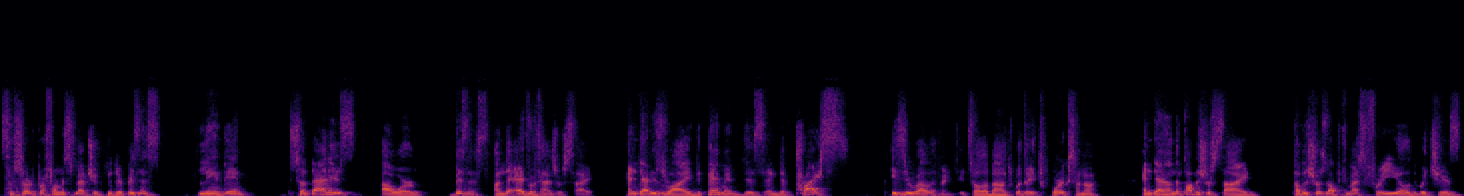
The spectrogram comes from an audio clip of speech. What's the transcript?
some sort of performance metric to their business leaned in. So that is our business on the advertiser side. And that is why the payment is and the price is irrelevant. It's all about whether it works or not. And then on the publisher side, publishers optimize for yield, which is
